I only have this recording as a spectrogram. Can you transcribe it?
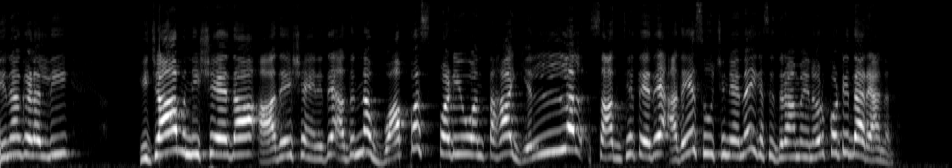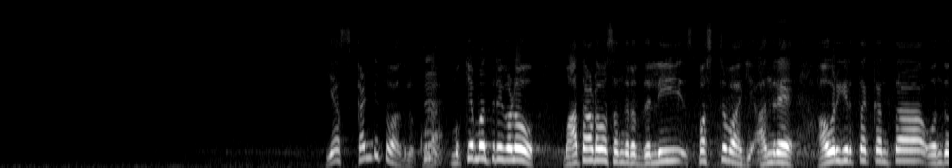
ದಿನಗಳಲ್ಲಿ ಹಿಜಾಬ್ ನಿಷೇಧ ಆದೇಶ ಏನಿದೆ ಅದನ್ನ ವಾಪಸ್ ಪಡೆಯುವಂತಹ ಎಲ್ಲ ಸಾಧ್ಯತೆ ಇದೆ. ಅದೇ ಸೂಚನೆಯನ್ನ ಈಗ ಸಿದ್ದರಾಮಯ್ಯನವರು ಕೊಟ್ಟಿದ್ದಾರೆ, ಆನಂದ್. ಎಸ್ ಖಂಡಿತವಾಗ್ಲೂ ಕೂಡ. ಮುಖ್ಯಮಂತ್ರಿಗಳು ಮಾತಾಡುವ ಸಂದರ್ಭದಲ್ಲಿ ಸ್ಪಷ್ಟವಾಗಿ ಅಂದ್ರೆ ಅವರಿಗಿರ್ತಕ್ಕಂಥ ಒಂದು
